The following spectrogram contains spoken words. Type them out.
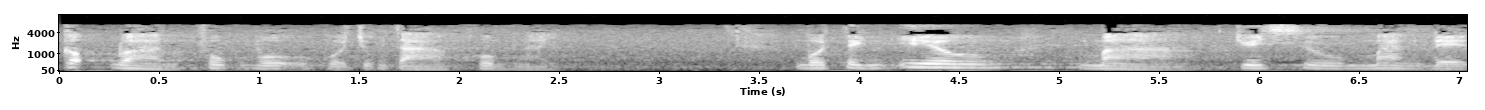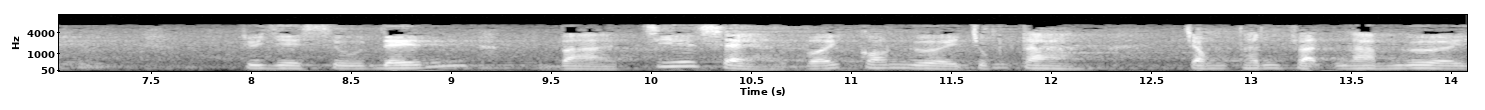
cộng đoàn phục vụ của chúng ta hôm nay. Một tình yêu mà Chúa Giêsu mang đến. Chúa Giêsu đến và chia sẻ với con người chúng ta trong thân phận làm người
